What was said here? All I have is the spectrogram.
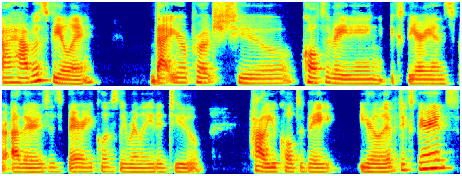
I have this feeling that your approach to cultivating experience for others is very closely related to how you cultivate your lived experience.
